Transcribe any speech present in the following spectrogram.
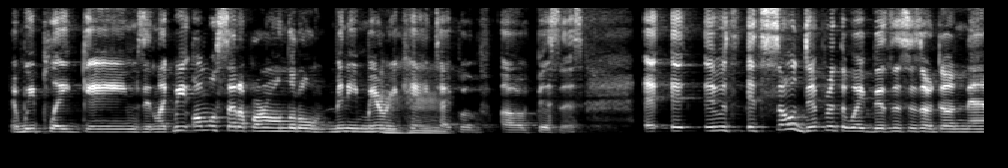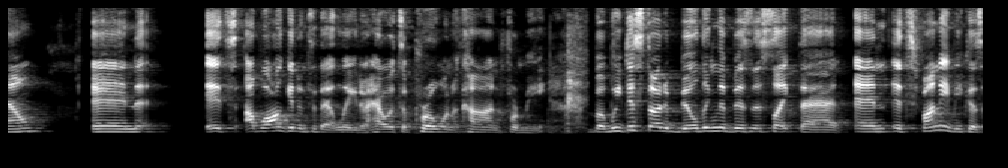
and we played games and like we almost set up our own little mini Mary Kay type of, of business. It, it, it was it's so different the way businesses are done now. And it's uh, well, I'll get into that later, how it's a pro and a con for me. But we just started building the business like that. And it's funny because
